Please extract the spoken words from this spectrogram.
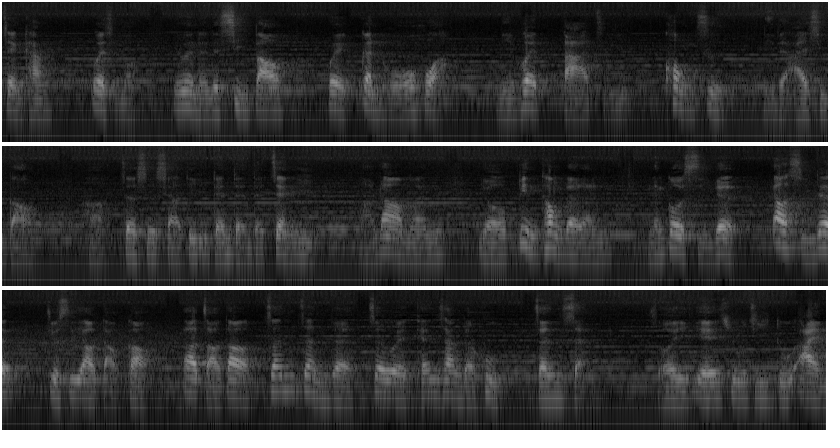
健康。为什么？因为你的细胞会更活化，你会打击、控制你的癌细胞。啊，这是小弟一点点的建议啊，让我们有病痛的人能够喜乐。要喜乐，就是要祷告，要找到真正的这位天上的父真神。所以，耶稣基督爱你，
